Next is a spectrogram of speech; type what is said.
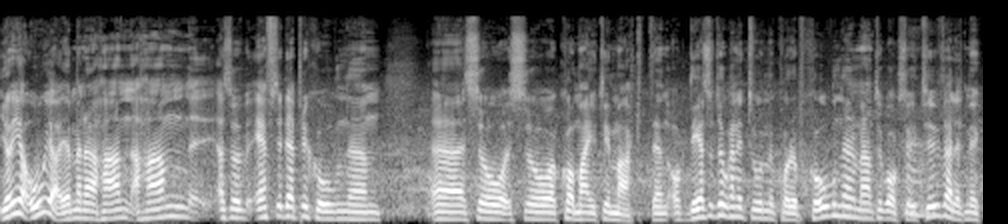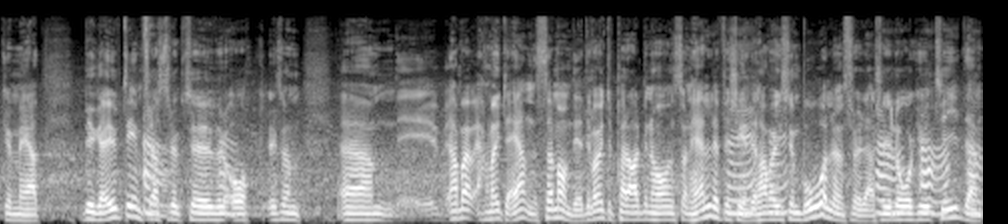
Ja, ja, oh ja. Jag menar, han, han, alltså, efter depressionen uh, så, så kom han ju till makten och dels så tog han itu med korruptionen men han tog också itu väldigt mycket med att bygga ut infrastruktur och liksom, um, han var, han var inte ensam om det. Det var inte Per Albin Hansson heller för sin del. Han var ju symbolen för det där, så det låg ju i tiden.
